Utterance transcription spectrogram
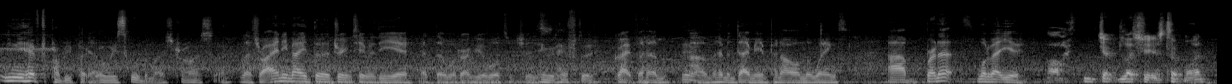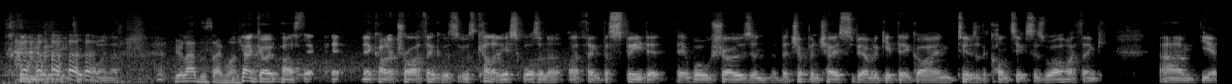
and you have to probably pick where we scored the most tries. So That's right. And he made the Dream Team of the Year at the World Rugby Awards, which is he would have to. great for him. Yeah. Um, him and Damian Penaud on the wings. Uh, Brennett, what about you? Oh, literally just took mine. he, he took mine. You're allowed to say one. You can't go past that, that, that kind of try. I think it was it was Cullen-esque, wasn't it? I think the speed that that Will shows and the chip and chase to be able to get that guy in terms of the context as well. I think, um, yeah,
